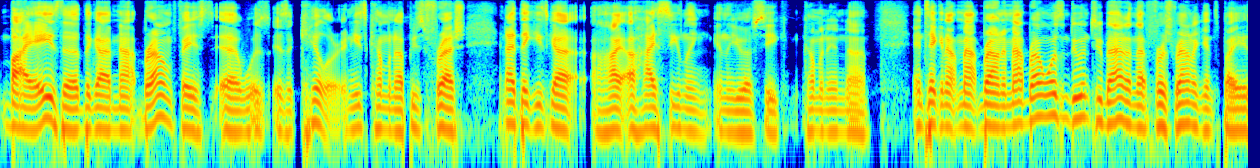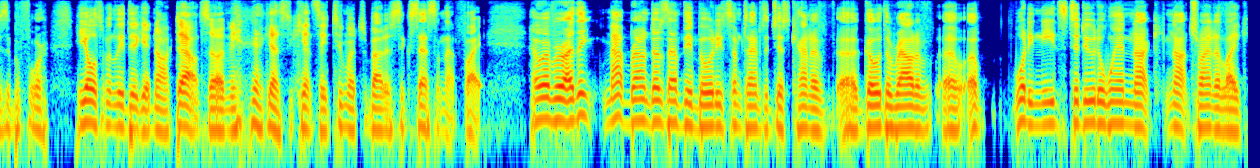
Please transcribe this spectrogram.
Baeza, the guy Matt Brown faced, uh, was is a killer, and he's coming up. He's fresh, and I think he's got a high a high ceiling in the UFC coming in uh, and taking out Matt Brown. And Matt Brown wasn't doing too bad in that first round against Baeza before he ultimately did get knocked out. So I mean, I guess you can't say too much about his success in that fight. However, I think Matt Brown does have the ability sometimes to just kind of uh, go the route of, uh, of what he needs to do to win, not not trying to like,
